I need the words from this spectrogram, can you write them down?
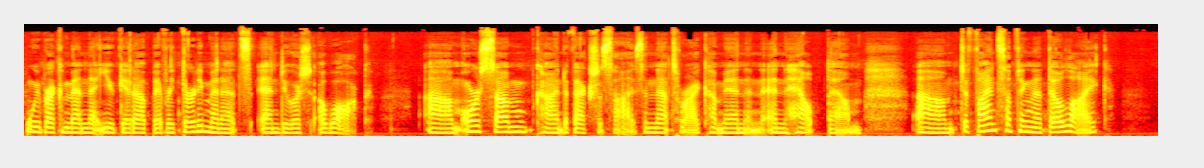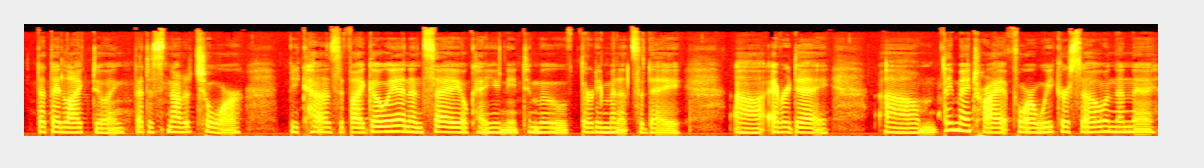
we recommend that you get up every 30 minutes and do a, a walk. Um, or some kind of exercise, and that's where I come in and, and help them um, to find something that they'll like, that they like doing, that is not a chore, because if I go in and say, okay, you need to move 30 minutes a day, uh, every day, um, they may try it for a week or so and then they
